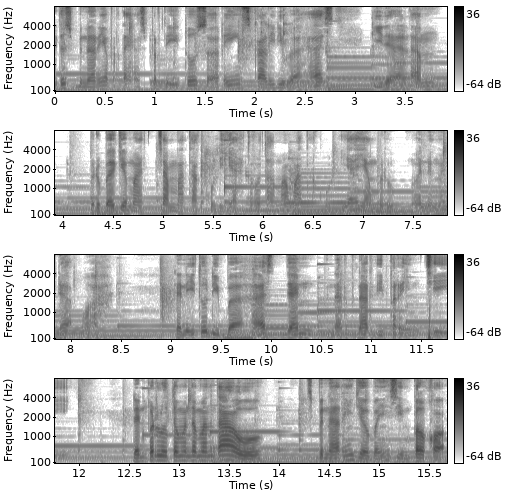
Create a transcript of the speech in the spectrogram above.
itu sebenarnya pertanyaan seperti itu sering sekali dibahas di dalam berbagai macam mata kuliah terutama mata kuliah yang berhubungan dengan dakwah. Dan itu dibahas dan benar-benar diperinci. Dan perlu teman-teman tahu sebenarnya jawabannya simpel kok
